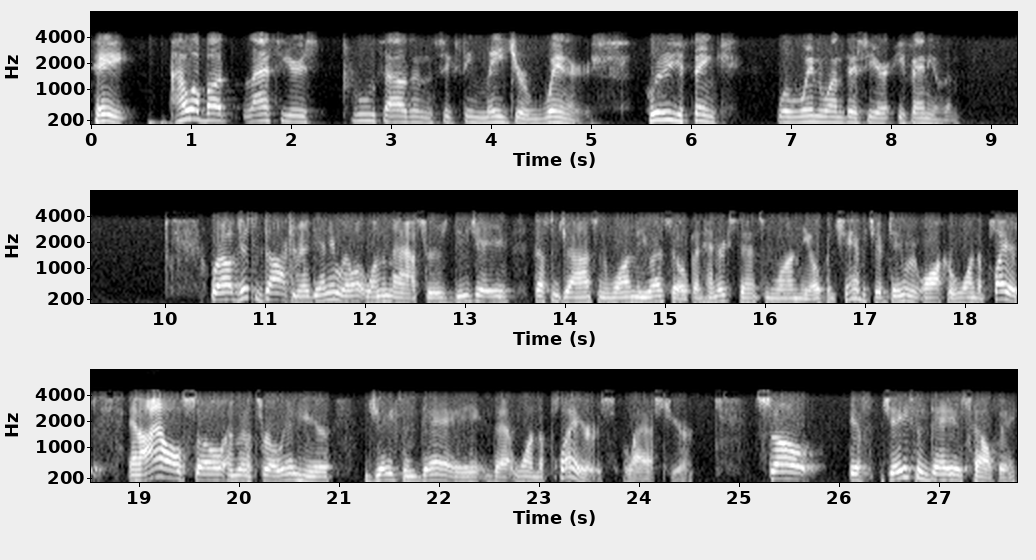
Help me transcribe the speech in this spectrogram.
Hey, how about last year's 2016 major winners. Who do you think will win one this year, if any of them? Well, just to document, Danny Willett won the Masters. DJ Dustin Johnson won the U.S. Open. Henrik Stenson won the Open Championship. Denny Walker won the Players. And I also am going to throw in here Jason Day that won the Players last year. So if Jason Day is healthy,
